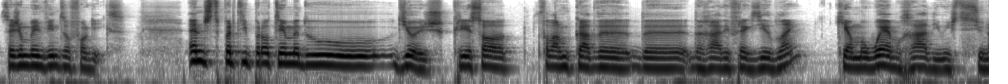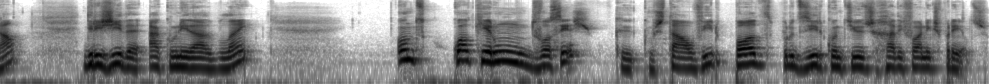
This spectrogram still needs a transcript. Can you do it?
Sejam bem-vindos ao 4geeks. Antes de partir para o tema do, de hoje, queria só falar um bocado da Rádio Freguesia de Belém, que é uma web rádio institucional dirigida à comunidade de Belém, onde qualquer um de vocês que, que me está a ouvir pode produzir conteúdos radiofónicos para eles.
